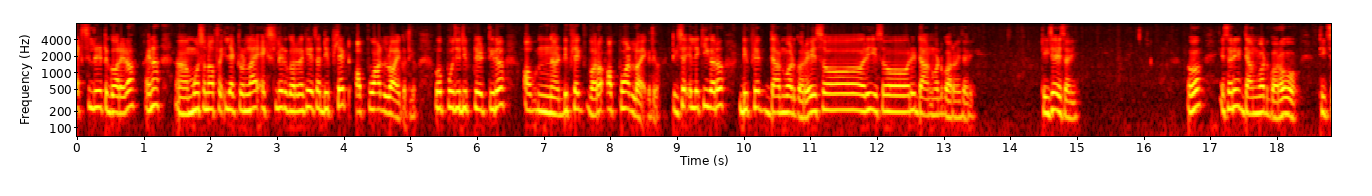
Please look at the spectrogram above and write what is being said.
एक्सिलेट गरेर होइन मोसन अफ इलेक्ट्रोनलाई एक्सिलेट गरेर के छ डिफ्लेक्ट अपवार्ड लगेको थियो। ओ पोजिटिभ प्लेटतिर अप डिफ्लेक्ट भएर अपवार्ड लगेको थियो। ठिक छ? यसले के गर्यो? डिफ्लेक्ट डाउनवर्ड गर्यो। यसरी यसरी डाउनवर्ड गर्यो यसरी। ठिक छ? यसरी। हो? यसरी डाउनवर्ड गरौँ ठिक छ।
